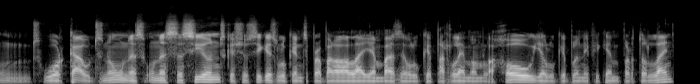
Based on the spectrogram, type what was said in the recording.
uns workouts, no? unes, unes sessions, que això sí que és el que ens prepara la Laia en base al que parlem amb la HOU i al que planifiquem per tot l'any,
